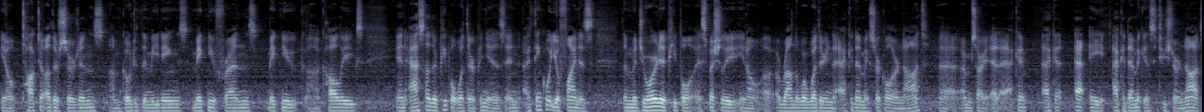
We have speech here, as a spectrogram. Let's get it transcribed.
you know, talk to other surgeons, um, go to the meetings, make new friends, make new uh, colleagues, and ask other people what their opinion is. And I think what you'll find is the majority of people, especially, you know, uh, around the world, whether in the academic circle or not, uh, I'm sorry, at, a, at a academic institution or not,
